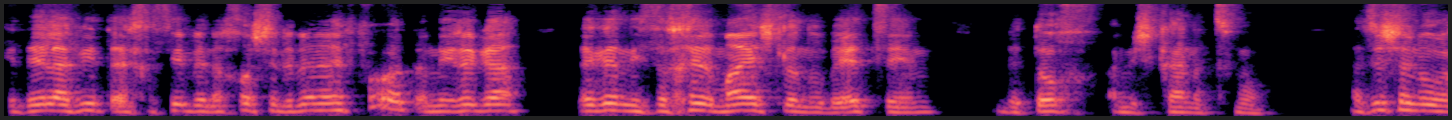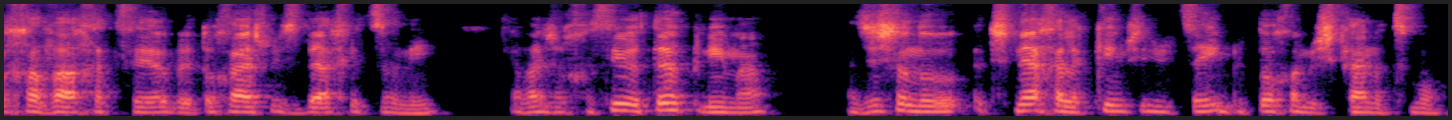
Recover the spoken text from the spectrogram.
כדי להבין את היחסים בין החושן לבין האפוד, אני רגע, רגע נזכר מה יש לנו בעצם בתוך המשכן עצמו. אז יש לנו רחבה חצר, בתוכה יש מזבח חיצוני, אבל כשאנחנו נכנסים יותר פנימה, אז יש לנו את שני החלקים שנמצאים בתוך המשכן עצמו.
